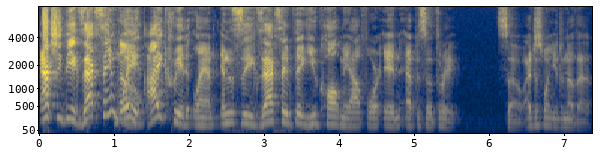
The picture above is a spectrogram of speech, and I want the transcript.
actually, the exact same No. way I created land. And this is the exact same thing you called me out for in episode three. So I just want you to know that.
